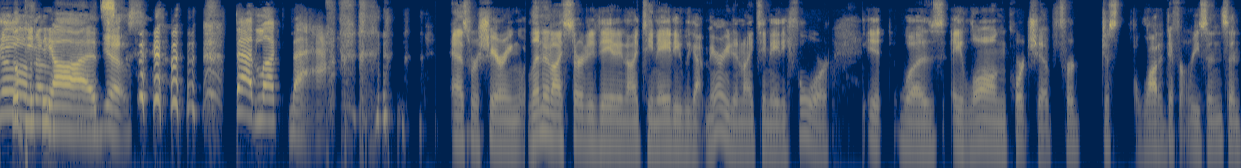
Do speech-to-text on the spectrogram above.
No, we'll beat no. the odds Yes. bad luck nah as we're sharing, Lynn and I started dating in 1980. We got married in 1984. It was a long courtship for just a lot of different reasons. And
